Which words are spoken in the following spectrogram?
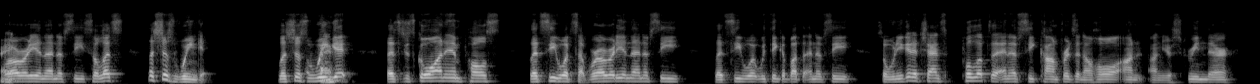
Right. We're already in the NFC. So let's let's just wing it. Let's just okay. wing it. Let's just go on impulse. Let's see what's up. We're already in the NFC. Let's see what we think about the NFC. So when you get a chance, pull up the NFC conference in a whole on, on your screen there.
